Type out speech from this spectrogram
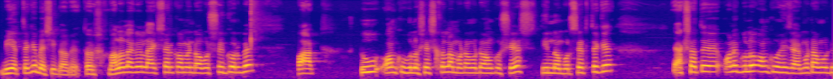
বিয়ের থেকে বেশি পাবে। তো ভালো লাগলে লাইক শেয়ার কমেন্ট অবশ্যই করবে। পার্ট টু অঙ্কগুলো শেষ করলাম। মোটামুটি অঙ্ক শেষ। তিন নম্বর সেট থেকে একসাথে অনেকগুলো অঙ্ক হয়ে যায়। মোটামুটি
